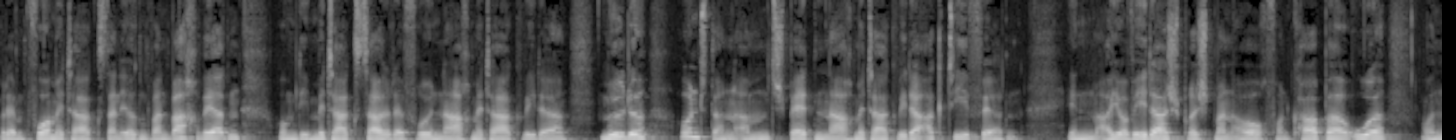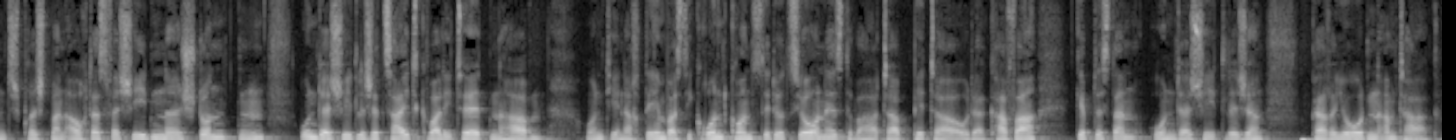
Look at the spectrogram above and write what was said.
oder vormittags dann irgendwann wach werden, um die Mittagszeit oder frühen Nachmittag wieder müde und dann am späten Nachmittag wieder aktiv werden. In Ayurveda spricht man auch von Körperuhr und spricht man auch, dass verschiedene Stunden unterschiedliche Zeitqualitäten haben. Und je nachdem, was die Grundkonstitution ist, Vata, Pitta oder Kapha, gibt es dann unterschiedliche Perioden am Tag.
